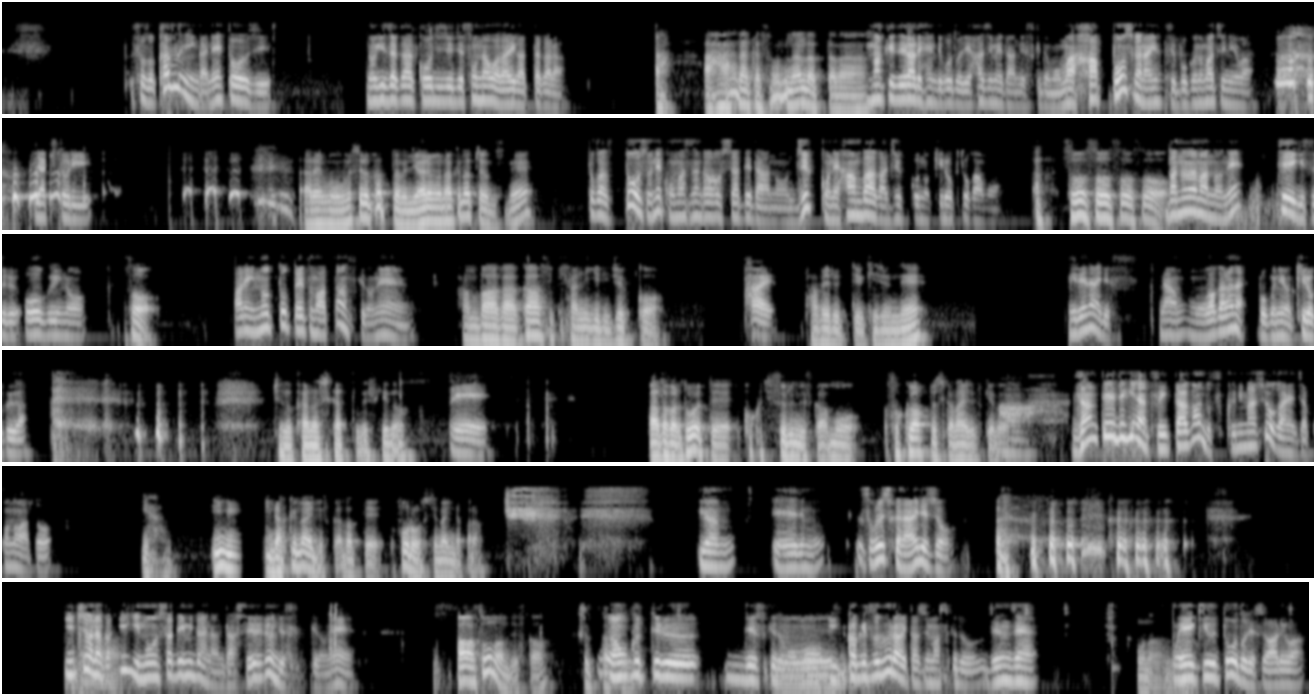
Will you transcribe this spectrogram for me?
そうそう、カズミンがね、当時、乃木坂工事中でそんな話題があったから、ああ、なんかそんなんだったな。負けてられへんってことで始めたんですけども、まあ8本しかないんですよ、僕の街には。焼き鳥。あれも面白かったのに、あれもなくなっちゃうんですね。とか、当初ね、小松さんがおっしゃってた、あの、10個ね、ハンバーガー10個の記録とかも、あ、そうそうそうそう。バナナマンのね、定義する大食いの、そう。あれに乗っ取ったやつもあったんですけどね。ハンバーガーか赤飯握り10個はい。食べるっていう基準ね。見れないです。なん、もうわからない。僕には記録が。ちょっと悲しかったですけど。ええあ、だからどうやって告知するんですか？もう、即アップしかないですけど。ああ。暫定的なツイッターアカウント作りましょうかね、じゃあこの後。いや、意味なくないですか？だって、フォローしてないんだから。いや、ええでも、それしかないでしょう。一応なんか異議申し立てみたいなの出してるんですけどね。あ、そうなんですか？送ってるんですけども、もう1ヶ月ぐらい経ちますけど、全然、そうなんだもう永久凍土ですよ、あれは。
